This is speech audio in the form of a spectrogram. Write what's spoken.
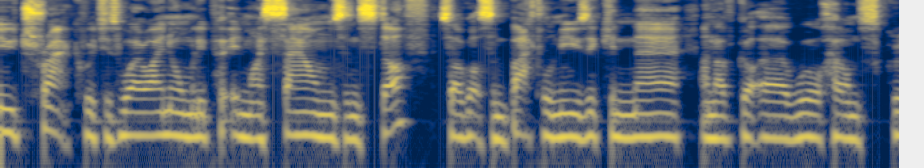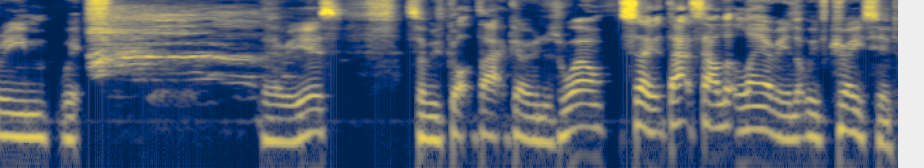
new track, which is where I normally put in my sounds and stuff. So I've got some battle music in there, and I've got a Wilhelm scream, which there he is. So we've got that going as well. So that's our little area that we've created.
